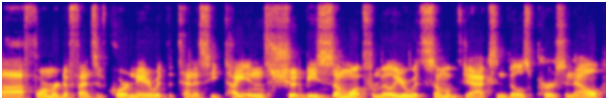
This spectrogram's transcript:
uh, former defensive coordinator with the Tennessee Titans, should be somewhat familiar with some of Jacksonville's personnel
